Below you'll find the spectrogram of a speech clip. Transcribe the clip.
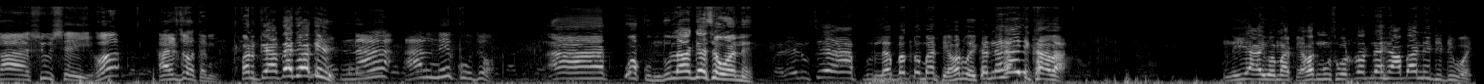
કા શું છે ઈ હો? હાલજો તમે. પણ કહેતા જો કે. ના હાલ નહીં કૂજો. આ કો કુંદુ લાગે છે ઓને. છે, આ લગભગ તો મારે પહેર વૈકર નહીં આવી ખાવા નહીં આવ્યો માર પહેર હું છોડતો જ નહીં આબા નહીં દીધી હોય.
